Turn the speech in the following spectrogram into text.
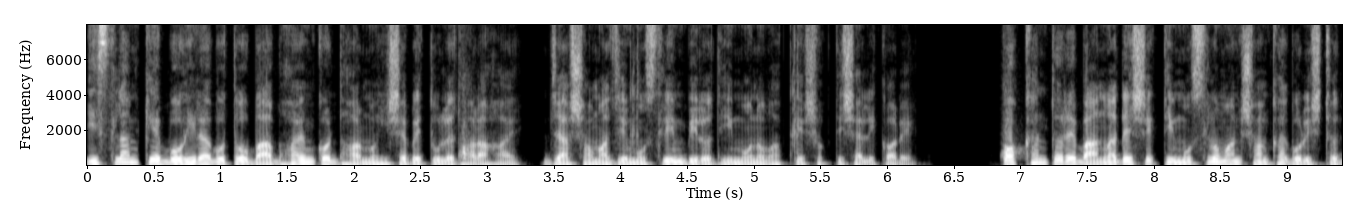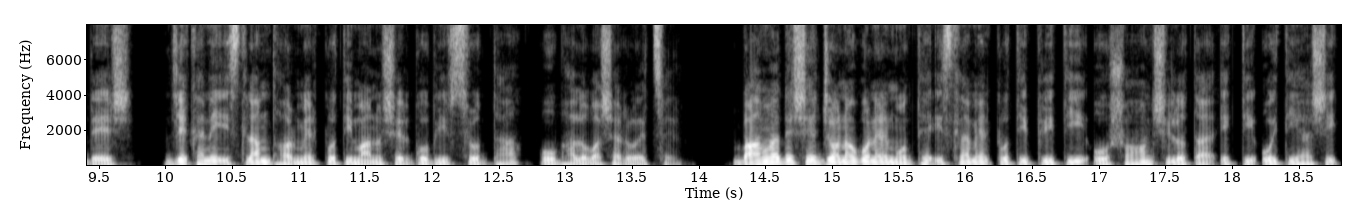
ইসলামকে বহিরাগত বা ভয়ঙ্কর ধর্ম হিসেবে তুলে ধরা হয়, যা সমাজে মুসলিম বিরোধী মনোভাবকে শক্তিশালী করে। পক্ষান্তরে বাংলাদেশ একটি মুসলমান সংখ্যাগরিষ্ঠ দেশ, যেখানে ইসলাম ধর্মের প্রতি মানুষের গভীর শ্রদ্ধা ও ভালোবাসা রয়েছে। বাংলাদেশের জনগণের মধ্যে ইসলামের প্রতি প্রীতি ও সহনশীলতা একটি ঐতিহাসিক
